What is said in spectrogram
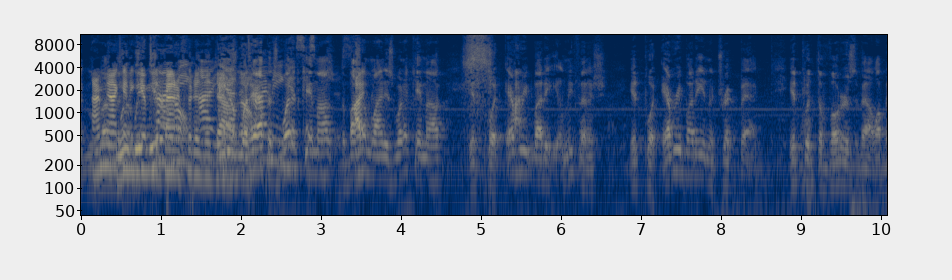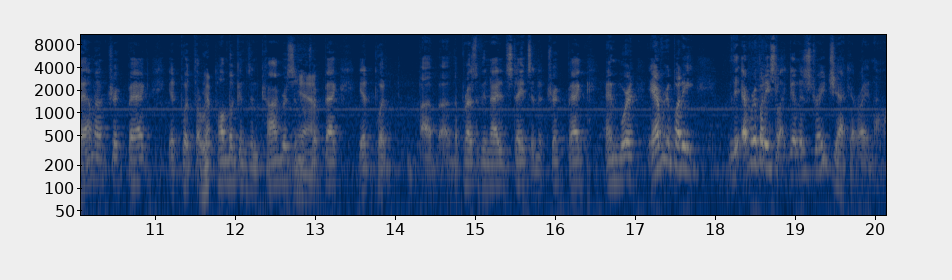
I'd I'm not going to give them we the don't benefit know. of the yeah, doubt. Because what happens when it came out? The bottom I- line is when it came out, it put everybody. let me finish. It put everybody in a trick bag. It put the voters of Alabama in a trick bag. It put the Republicans in Congress in a trick bag. It put uh, uh, the president of the United States in a trick bag. And where everybody, everybody's like in a straitjacket right now.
